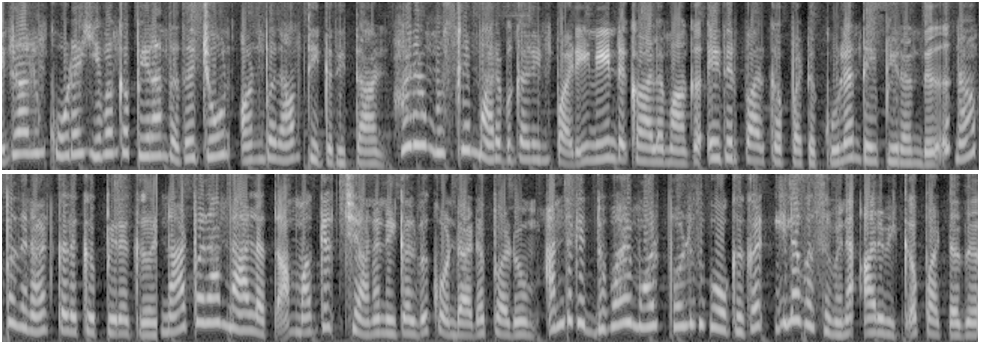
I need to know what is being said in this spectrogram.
என்றாலும் கூட இவங்க பிறந்தது ஜூன் ஒன்பதாம் தேதி தான். ஆனால் முஸ்லிம் மரபுகளின் படி நீண்ட காலமாக எதிர்பார்க்கப்பட்ட குழந்தை பிறந்து நாற்பது நாட்களுக்கு பிறகு நாற்பதாம் நாள்ல தான் மகிழ்ச்சியான நிகழ்வு கொண்டாடப்படும். இன்றைக்கு துபாய் மால் பொழுதுபோக்குகள் இலவசம் என அறிவிக்கப்பட்டது.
